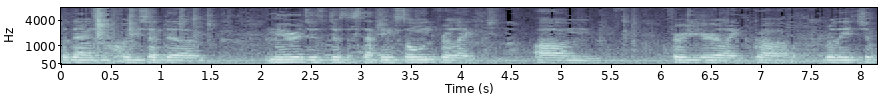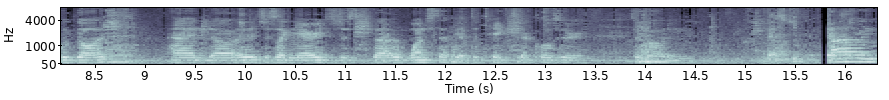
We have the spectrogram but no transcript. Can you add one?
But then how you said the marriage is just a stepping stone for like um, for your like uh, relationship with God, and uh, it's just like marriage is just that one step you have to take to get closer to God and. Um,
